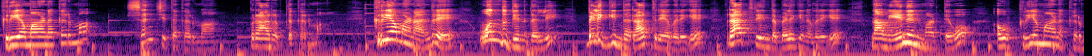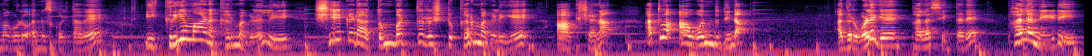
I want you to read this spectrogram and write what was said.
ಕ್ರಿಯಮಾಣ ಕರ್ಮ, ಸಂಚಿತ ಕರ್ಮ, ಪ್ರಾರಬ್ಧ ಕರ್ಮ. ಕ್ರಿಯಮಾಣ ಅಂದರೆ ಒಂದು ದಿನದಲ್ಲಿ ಬೆಳಗ್ಗಿಂದ ರಾತ್ರಿಯವರೆಗೆ, ರಾತ್ರಿಯಿಂದ ಬೆಳಗಿನವರೆಗೆ ನಾವು ಏನೇನು ಮಾಡ್ತೇವೋ ಅವು ಕ್ರಿಯಮಾಣ ಕರ್ಮಗಳು ಅನ್ನಿಸ್ಕೊಳ್ತವೆ. ಈ ಕ್ರಿಯಮಾಣ ಕರ್ಮಗಳಲ್ಲಿ ಶೇಕಡ ತೊಂಬತ್ತರಷ್ಟು ಕರ್ಮಗಳಿಗೆ ಆ ಕ್ಷಣ ಅಥವಾ ಆ ಒಂದು ದಿನ ಅದರ ಒಳಗೆ ಫಲ ಸಿಗ್ತದೆ, ಫಲ ನೀಡಿ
